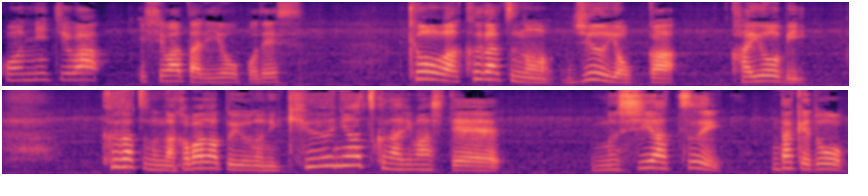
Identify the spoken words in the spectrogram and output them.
こんにちは、石渡陽子です。今日は9月の14日火曜日。9月の半ばだというのに急に暑くなりまして、蒸し暑い。だけど、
